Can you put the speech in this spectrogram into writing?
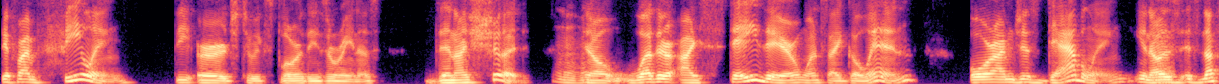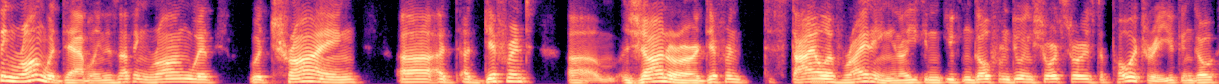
if I'm feeling the urge to explore these arenas, then I should. Mm-hmm. You know, whether I stay there once I go in or I'm just dabbling, you know, right. there's, there's, nothing wrong with dabbling. There's nothing wrong with with trying uh, a, a different um, genre or a different style of writing. You know, you can you can go from doing short stories to poetry. You can go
